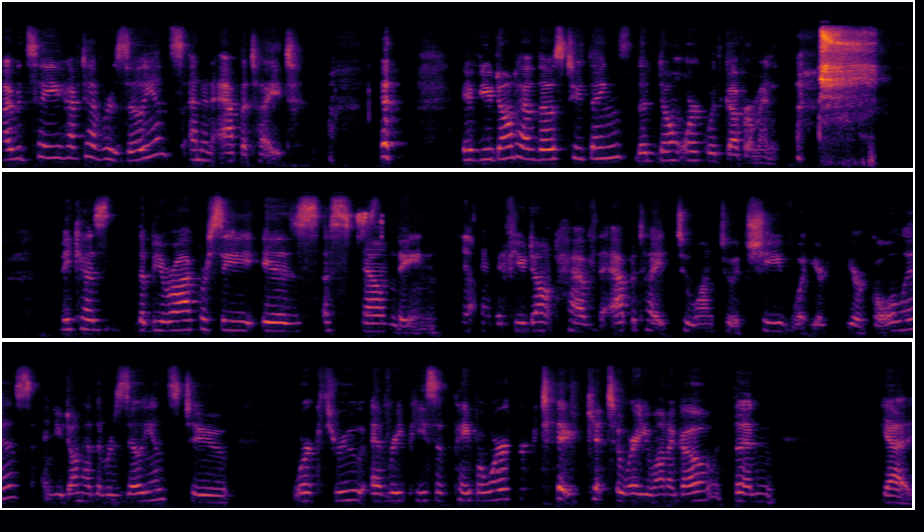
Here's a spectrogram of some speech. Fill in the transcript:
I would say you have to have resilience and an appetite. if you don't have those two things, then don't work with government. because the bureaucracy is astounding. Yeah. And if you don't have the appetite to want to achieve what your your goal is and you don't have the resilience to work through every piece of paperwork to get to where you want to go, then yeah,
